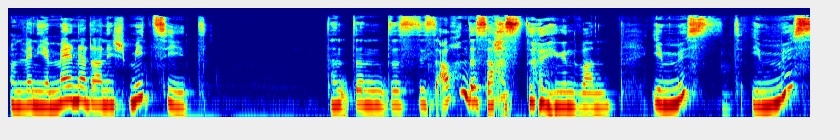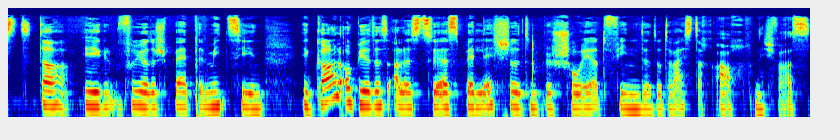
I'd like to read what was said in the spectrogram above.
Und wenn ihr Männer da nicht mitzieht, dann, dann das ist auch ein Desaster irgendwann. Ihr müsst, ihr müsst da früher oder später mitziehen. Egal, ob ihr das alles zuerst belächelt und bescheuert findet oder weiß doch auch nicht was.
